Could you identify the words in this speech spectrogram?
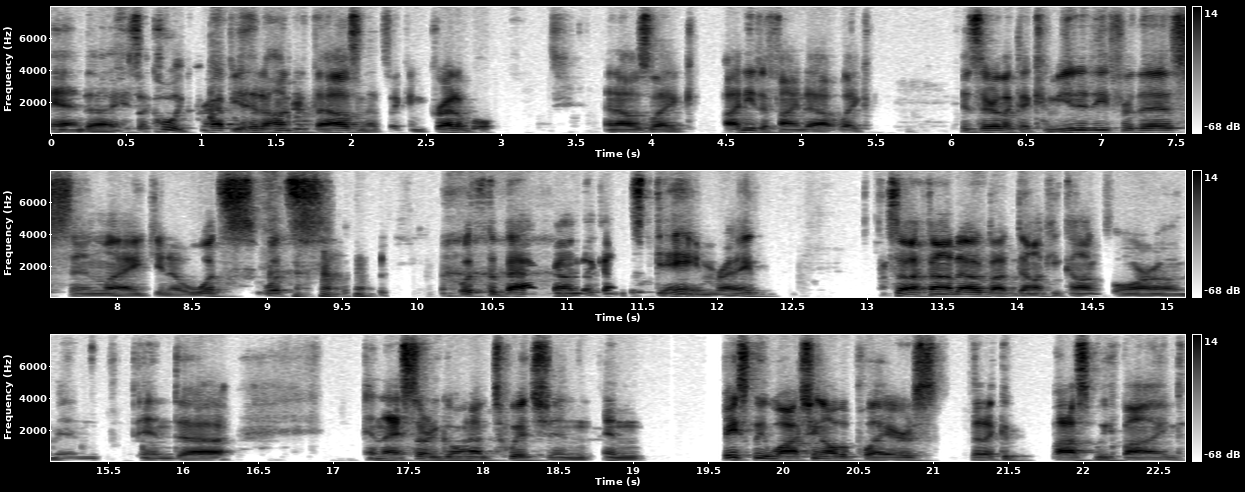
And uh, he's like, holy crap, you hit a 100,000. That's like incredible. And I was like, I need to find out, like, is there like a community for this? And like, you know, what's, what's, what's the background like on this game, right? So I found out about Donkey Kong Forum and and uh, and I started going on Twitch and and basically watching all the players that I could possibly find.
